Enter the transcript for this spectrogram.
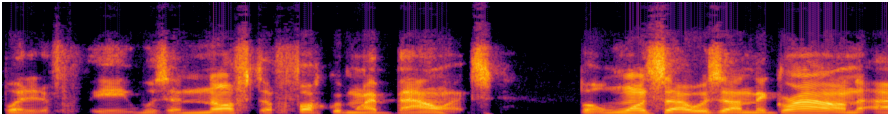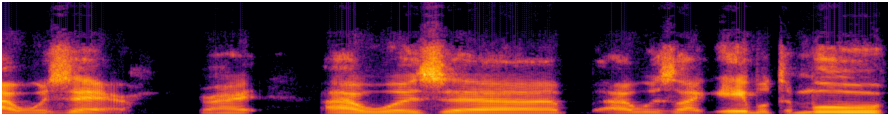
but it, it was enough to fuck with my balance. But once I was on the ground, I was there, right? I was uh I was like able to move.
